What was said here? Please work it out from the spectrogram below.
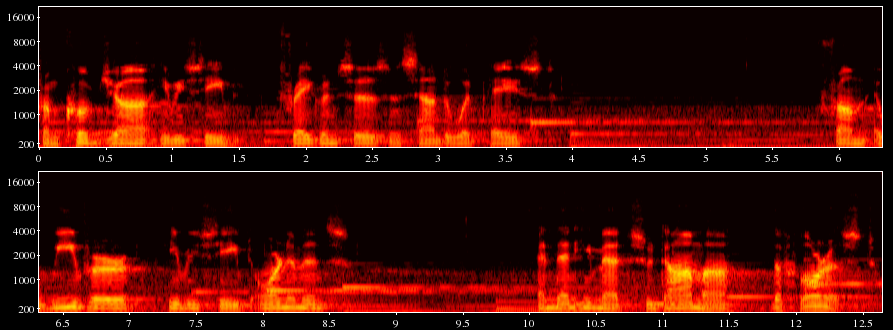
from Kubja, he received fragrances and sandalwood paste. From a weaver, he received ornaments. And then he met Sudama, the florist.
